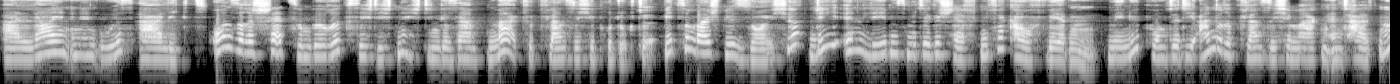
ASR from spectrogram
allein in den USA liegt. Unsere Schätzung berücksichtigt nicht den gesamten Markt für pflanzliche Produkte, wie zum Beispiel solche, die in Lebensmittelgeschäften verkauft werden. Menüpunkte, die andere pflanzliche Marken enthalten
